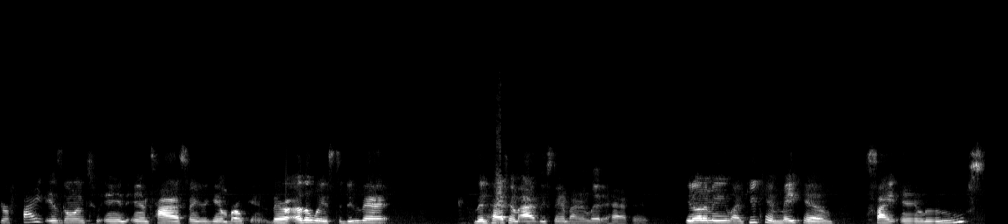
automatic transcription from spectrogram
your fight is going to end in Tye's finger getting broken, there are other ways to do that than have him idly stand by and let it happen. You know what I mean? Like you can make him fight and lose,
